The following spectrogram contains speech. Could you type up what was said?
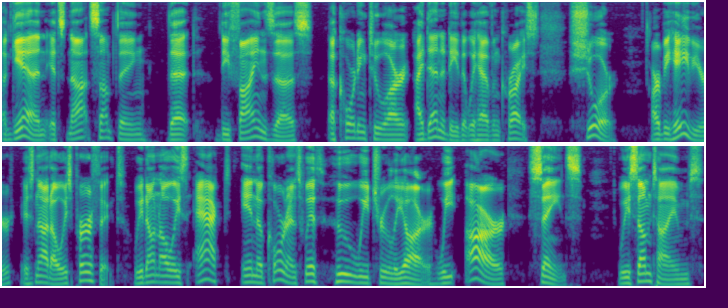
Again, it's not something that defines us according to our identity that we have in Christ. Sure, our behavior is not always perfect. We don't always act in accordance with who we truly are. We are saints. We sometimes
